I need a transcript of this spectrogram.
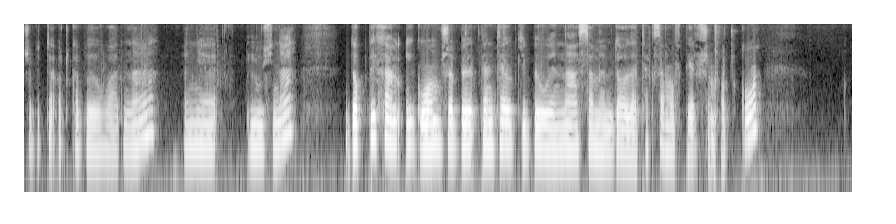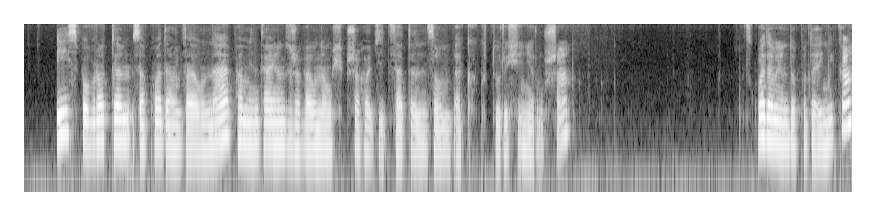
żeby te oczka były ładne a nie luźne. Dopycham igłą żeby pętelki były na samym dole tak samo w pierwszym oczku. I z powrotem zakładam wełnę pamiętając, że wełna musi przechodzić za ten ząbek, który się nie rusza. Składam ją do podajnika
